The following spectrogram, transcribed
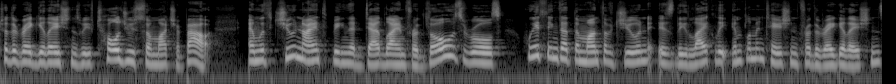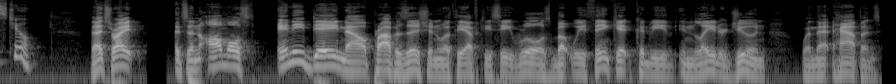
to the regulations we've told you so much about. And with June 9th being the deadline for those rules, we think that the month of June is the likely implementation for the regulations too. That's right. It's an almost any day now proposition with the FTC rules, but we think it could be in later June when that happens.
